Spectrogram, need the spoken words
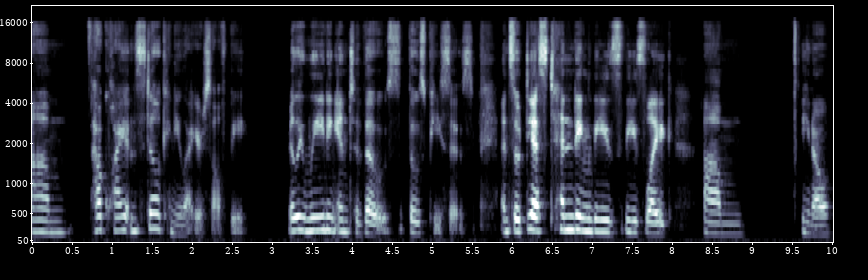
Um, how quiet and still can you let yourself be? really leaning into those those pieces and so yes tending these these like um you know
